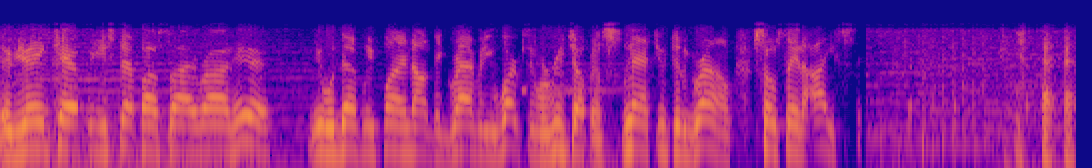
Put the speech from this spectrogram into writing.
If you ain't careful, you step outside around here, you will definitely find out that gravity works. It will reach up and snatch you to the ground. So say the ice.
